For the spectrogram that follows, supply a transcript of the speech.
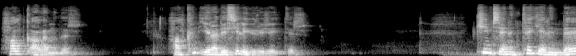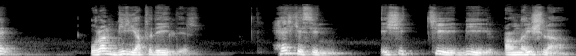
Halk alanıdır. Halkın iradesiyle yürüyecektir. Kimsenin tek elinde olan bir yapı değildir. Herkesin eşitçi bir anlayışla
